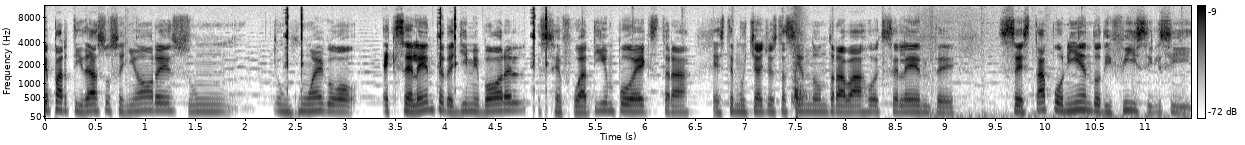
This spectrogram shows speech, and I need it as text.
qué partidazo, señores. Un, juego excelente de Jimmy Butler. Se fue a tiempo extra. Este muchacho está haciendo un trabajo excelente. Se está poniendo difícil. Si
